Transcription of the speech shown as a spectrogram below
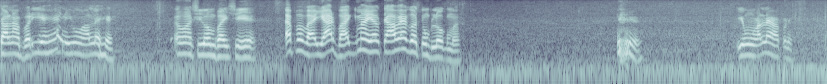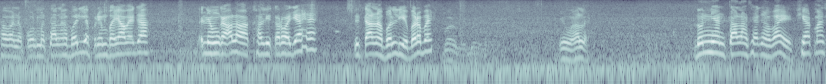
તાલા ભરીએ હે ને એવું હાલે હે. એમાં શિવમભાઈ છે. પણ ભાઈ યાર ભાગ્યમાં આવતા આવે ગયો તું બ્લોગમાં. એવું હાલે આપણે. ખાવાના પોરમાં તાલા ભરીએ, પ્રેમભાઈ આવે ગા. એટલે હું હાલો ખાલી કરવા જાય હે તે તાલના ભરી બરાબર? એવું હાલે. દુનિયાને તાલા છે કે ભાઈ ચાર પાંચ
